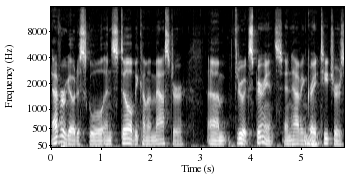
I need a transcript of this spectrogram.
ever go to school and still become a master um, through experience and having great teachers.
